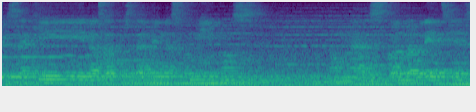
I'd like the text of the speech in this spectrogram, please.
pues aquí nosotros también nos unimos a unas condolencias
